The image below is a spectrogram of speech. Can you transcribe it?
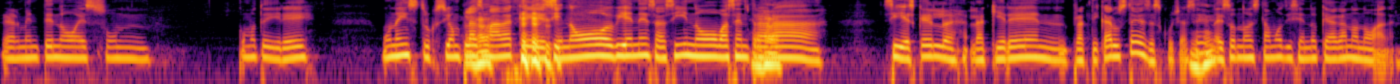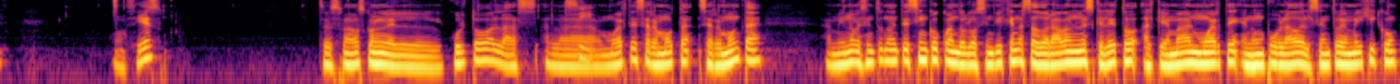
Realmente no es un, ¿cómo te diré? una instrucción plasmada que si no vienes así no vas a entrar a... Si es que la, quieren practicar ustedes, escuchas, eso no estamos diciendo que hagan o no hagan. Así es. Entonces vamos con el culto a, las, a la muerte, se, remota, se remonta a 1995 cuando los indígenas adoraban un esqueleto al que llamaban muerte en un poblado del centro de México.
